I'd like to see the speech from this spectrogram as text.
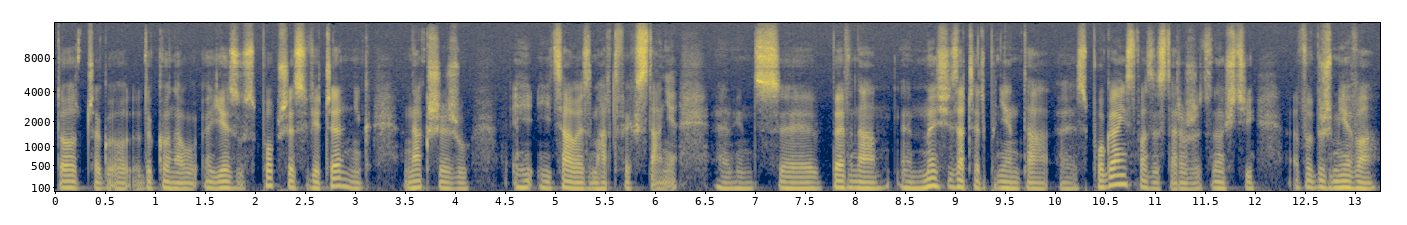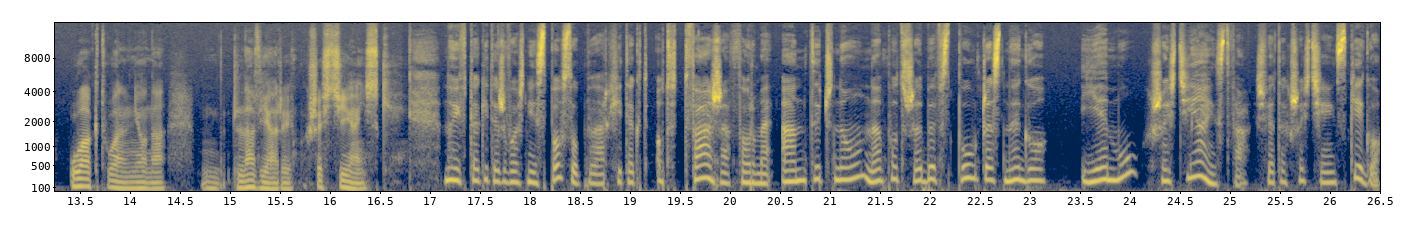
to, czego dokonał Jezus poprzez wieczernik na krzyżu i, i całe zmartwychwstanie. E, więc e, pewna myśl zaczerpnięta e, z pogaństwa, ze starożytności wybrzmiewa uaktualniona dla wiary chrześcijańskiej. No i w taki też właśnie sposób architekt odtwarza formę antyczną na potrzeby współczesnego jemu chrześcijaństwa, świata chrześcijańskiego.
